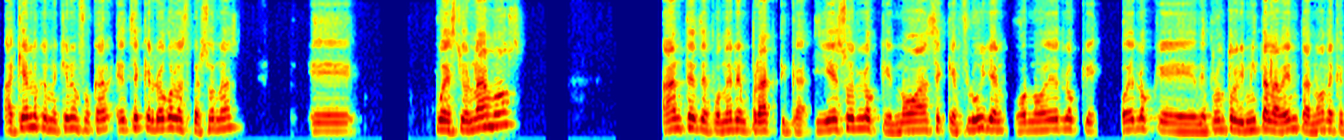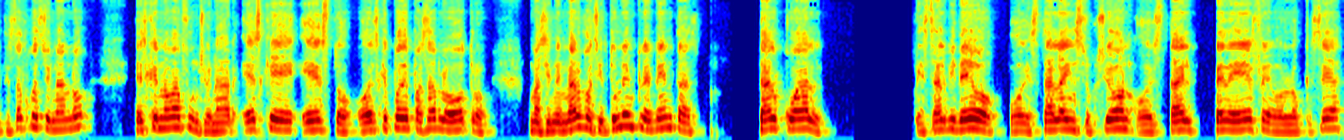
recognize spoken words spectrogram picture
aquí a lo que me quiero enfocar es de que luego las personas eh, cuestionamos antes de poner en práctica y eso es lo que no hace que fluyan o no es lo que o es lo que de pronto limita la venta, ¿no? De que te estás cuestionando, es que no va a funcionar, es que esto o es que puede pasar lo otro. Más sin embargo, si tú lo implementas tal cual está el video o está la instrucción o está el PDF o lo que sea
